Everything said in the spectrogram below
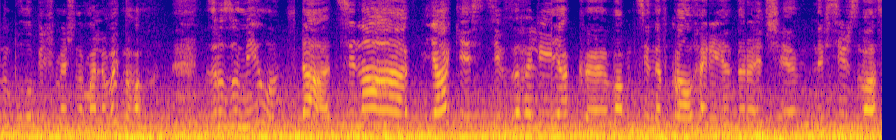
сподіваюся, що воно було більш-менш нормально видно вам. Зрозуміло. Так, ціна, якість і взагалі як е, вам ціни в Калгарі, до речі, не всі ж з вас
